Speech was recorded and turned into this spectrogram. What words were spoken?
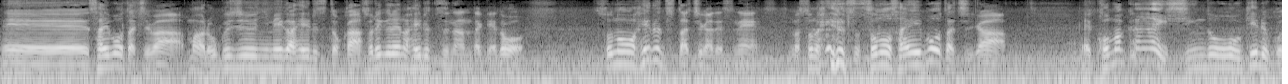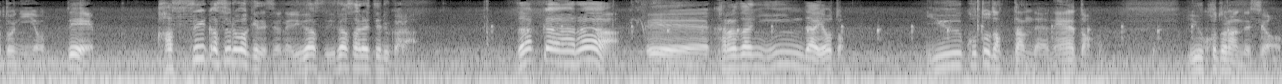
えー、細胞たちは、まあ 62MHz とか、それぐらいのヘルツなんだけど、そのヘルツたちがですね、まあ、そのヘルツ、その細胞たちが、え細かい振動を受けることによって、活性化するわけですよね。揺らす、揺らされてるから。だから、えー、体にいいんだよ、ということだったんだよね、ということなんですよ。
